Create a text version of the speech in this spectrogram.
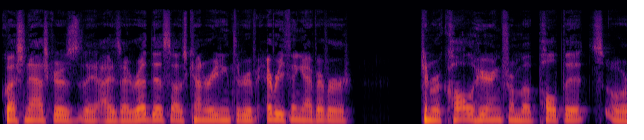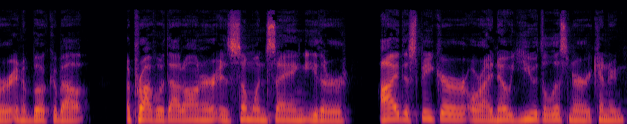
question askers. As I read this, I was kind of reading through everything I've ever can recall hearing from a pulpit or in a book about a prophet without honor is someone saying either I, the speaker, or I know you, the listener, can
